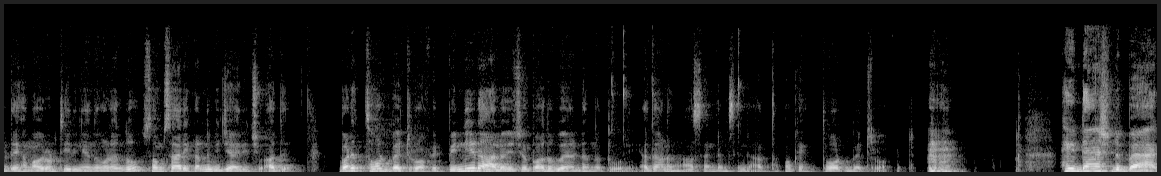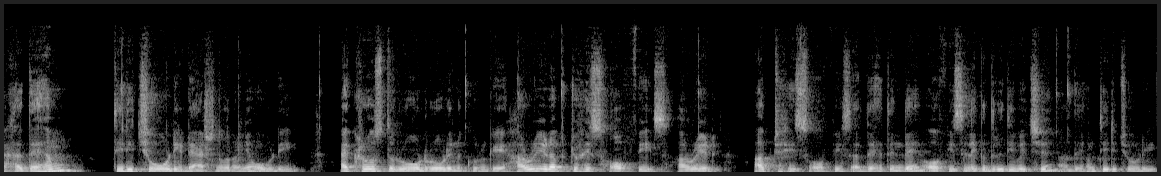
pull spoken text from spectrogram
അദ്ദേഹം അവരോട് തിരിഞ്ഞു നിന്നുകൊണ്ട് എന്തോ സംസാരിക്കണമെന്ന് വിചാരിച്ചു അത്. But thought better of it പിന്നീട് ആലോചിച്ചപ്പോൾ അത് വേണ്ടെന്ന് തോന്നി. അതാണ് ആ സെന്റൻസിന്റെ അർത്ഥം. Okay thought better of it he dashed back അദ്ദേഹം തിരിച്ചോടി. ഡാഷ് എന്ന് പറഞ്ഞാൽ ഓടി. അക്രോസ് ദ റോഡ് റോഡിന് കുറുകെ hurried up to his office hurried up to his office അദ്ദേഹത്തിന്റെ ഓഫീസിലേക്ക് ധൃതി വെച്ച് അദ്ദേഹം തിരിച്ചോടി.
